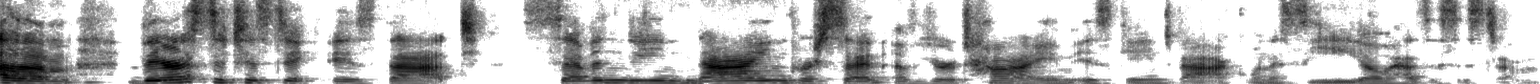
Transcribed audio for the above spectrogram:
um, their statistic is that 79% of your time is gained back when a CEO has a system.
